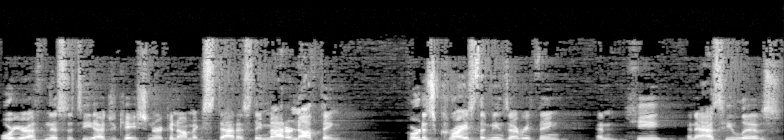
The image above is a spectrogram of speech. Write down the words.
or your ethnicity, education, or economic status. They matter nothing. For it is Christ that means everything, and He, and as He lives,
